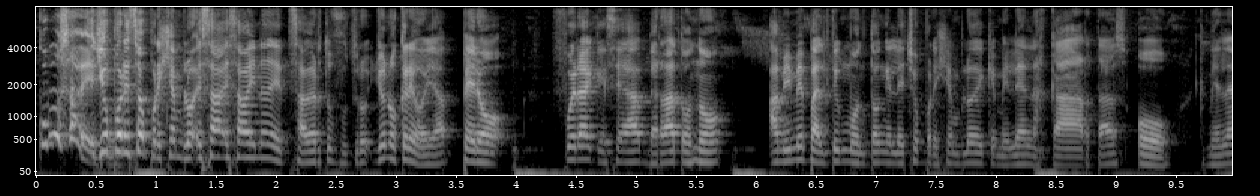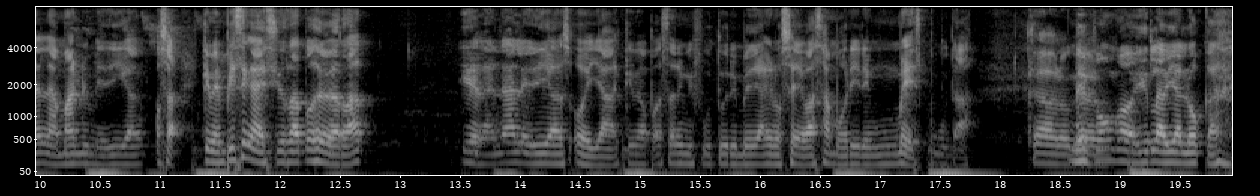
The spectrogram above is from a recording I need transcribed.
¿Cómo sabes? Yo por eso, por ejemplo, esa, esa vaina de saber tu futuro, yo no creo ya, pero fuera que sea verdad o no, a mí me paltea un montón el hecho, por ejemplo, de que me lean las cartas o que me lean la mano y me digan, o sea, que me empiecen a decir datos de verdad y de la nada le digas, oye, ya, ¿qué va a pasar en mi futuro? Y me digan, no sé, vas a morir en un mes, puta. Claro, Me claro. pongo a vivir la vida loca.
